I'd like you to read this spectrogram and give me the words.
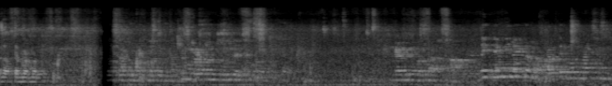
because of the mammal food. Thank you.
